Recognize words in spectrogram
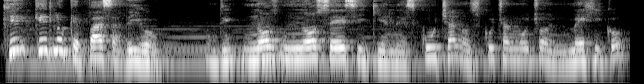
¿qué, es lo que pasa? Digo, no, no sé si quienes escuchan, nos escuchan mucho en México.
